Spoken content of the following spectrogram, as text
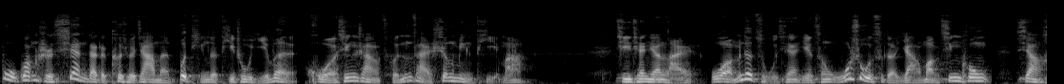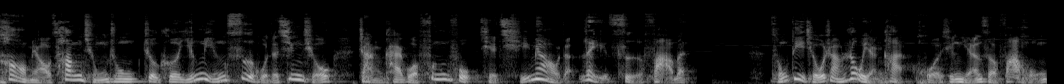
不光是现代的科学家们不停的提出疑问：火星上存在生命体吗？几千年来，我们的祖先也曾无数次的仰望星空，向浩渺苍穹中这颗盈盈似火的星球展开过丰富且奇妙的类似发问。从地球上肉眼看，火星颜色发红，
